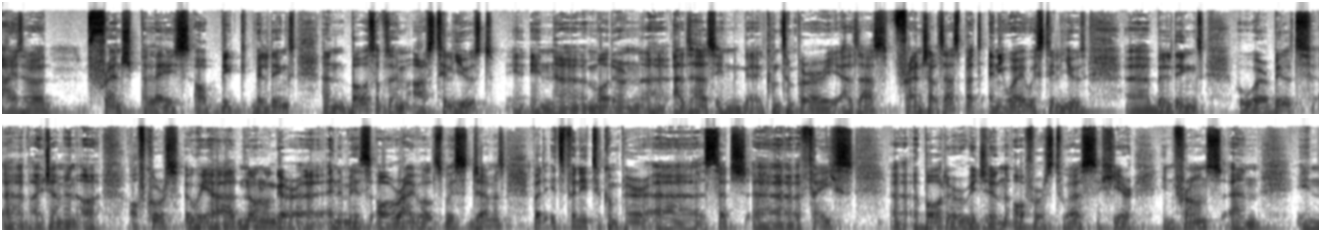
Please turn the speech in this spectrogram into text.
either French palace or big buildings, and both of them are still used in, in uh, modern uh, Alsace, in uh, contemporary Alsace, French Alsace. But anyway, we still use uh, buildings who were built uh, by German. Uh, of course, we are no longer enemies or rivals with Germans, but it's funny to compare such face a border region offers to us here in France and in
